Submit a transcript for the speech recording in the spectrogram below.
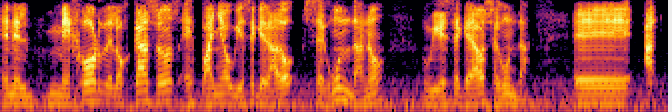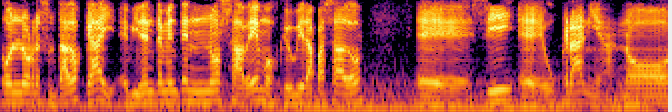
En el mejor de los casos, España hubiese quedado segunda, ¿no? Hubiese quedado segunda. Eh, con los resultados que hay. Evidentemente no sabemos qué hubiera pasado eh, si eh, Ucrania no,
